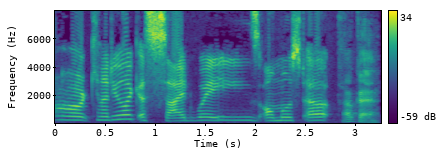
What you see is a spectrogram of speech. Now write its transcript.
Oh, can I do like a sideways, almost up? Okay.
